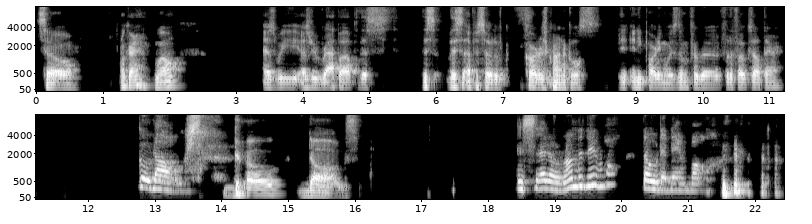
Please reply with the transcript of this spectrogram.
So, okay. Well, as we as we wrap up this this this episode of Carter's Chronicles, any parting wisdom for the for the folks out there? Go dogs. Go dogs. Instead of run the damn ball, throw the damn ball.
